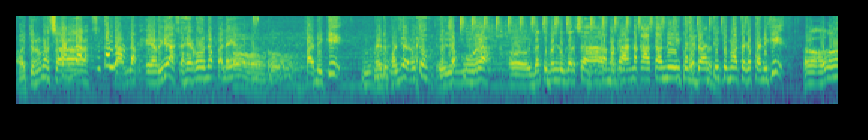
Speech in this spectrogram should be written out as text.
O, ito naman sa Tarlac, sa Tarlac. area. Sa Herona pala yan. Oo. Oo. Paniki. Meron pa dyan. Ito. At sa Pura. Oh, iba't ibang lugar sa... Kamag-anak ata ni Komandante itong mga taga-paniki. Oo. oo.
